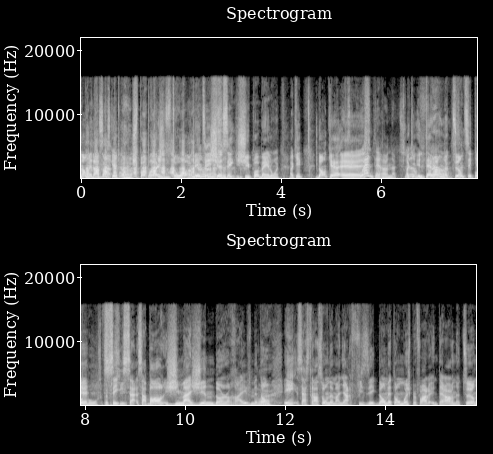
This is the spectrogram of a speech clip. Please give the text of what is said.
non, mais dans le sens que je suis pas proche du 3, mais tu sais, je sais que je suis pas bien loin. OK? Donc. euh, C'est quoi une terreur nocturne? OK, une terreur Ah, nocturne, c'est- que beau, ça fait c'est- pitié. ça, ça part, j'imagine, d'un rêve, mettons, Ouais. et ça se transforme de manière physique. Mm. Donc, mettons, moi, je peux faire une terreur nocturne,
